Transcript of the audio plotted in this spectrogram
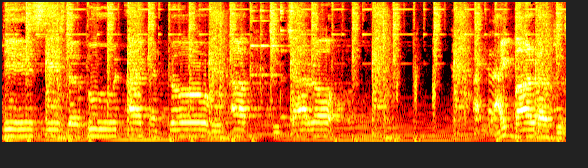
This is the food I can go without. Chicharro. I like barbecue.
